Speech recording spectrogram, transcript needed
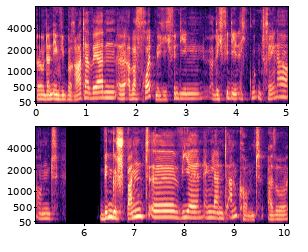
äh, und dann irgendwie Berater werden. Äh, aber freut mich. Ich finde ihn, also ich finde ihn echt guten Trainer und bin gespannt, äh, wie er in England ankommt. Also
